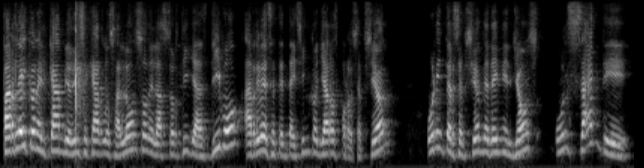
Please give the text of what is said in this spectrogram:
Parley con el cambio, dice Carlos Alonso de las tortillas. Divo, arriba de 75 yardas por recepción. Una intercepción de Daniel Jones. Un sack de,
